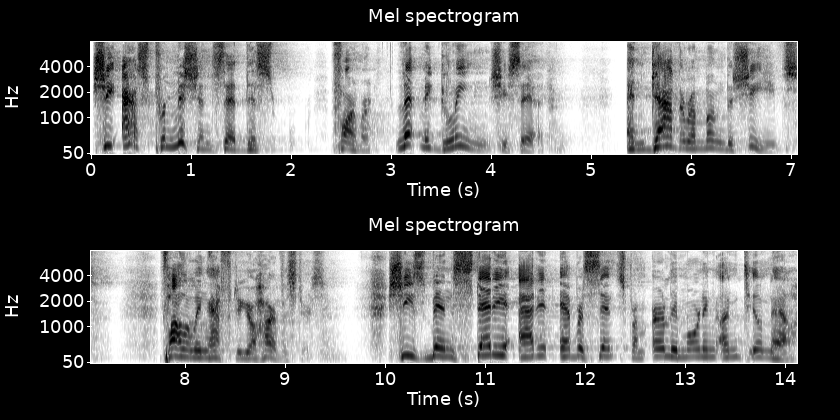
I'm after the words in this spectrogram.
She asked permission, said this farmer. Let me glean, she said, and gather among the sheaves, following after your harvesters. She's been steady at it ever since from early morning until now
